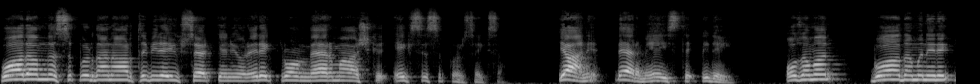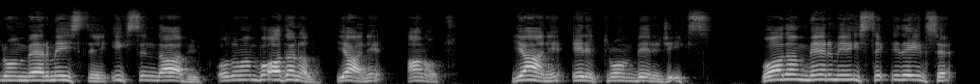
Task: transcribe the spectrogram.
Bu adam da sıfırdan artı 1'e yükseltgeniyor. Elektron verme aşkı eksi 0.80. Yani vermeye istekli değil. O zaman bu adamın elektron verme isteği x'in daha büyük. O zaman bu Adanalı yani anot. Yani elektron verici x. Bu adam vermeye istekli değilse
